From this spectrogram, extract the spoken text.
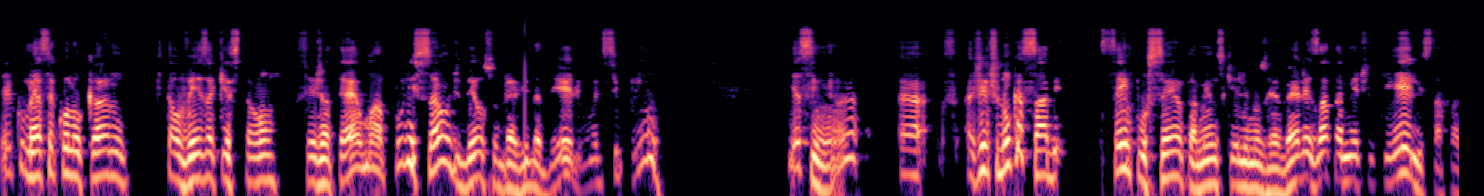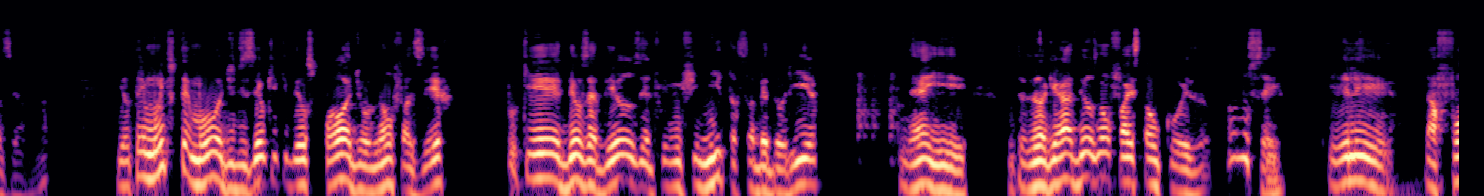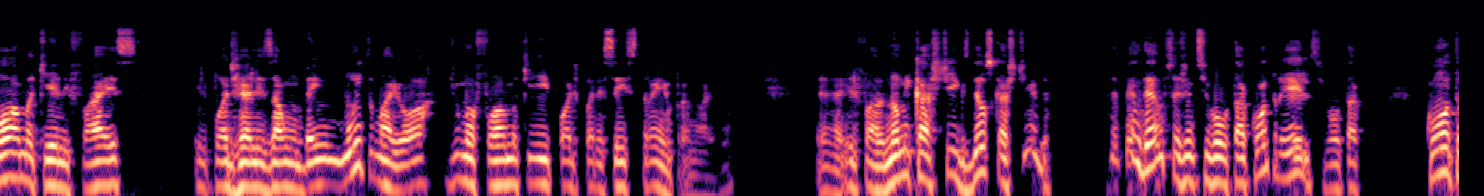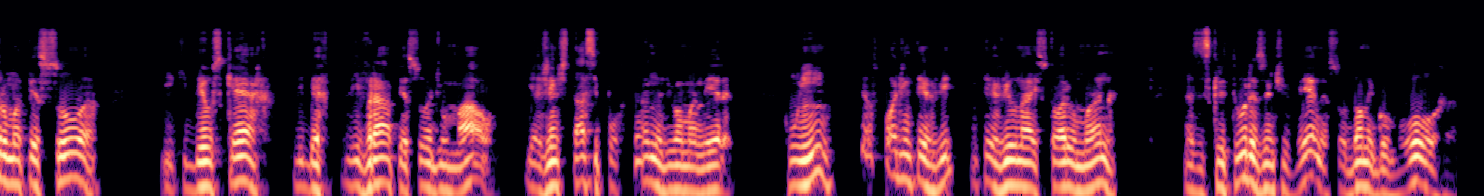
Ele começa colocando que talvez a questão seja até uma punição de Deus sobre a vida dele, uma disciplina. E assim, a, a, a gente nunca sabe 100%, a menos que ele nos revele exatamente o que ele está fazendo. Né? E eu tenho muito temor de dizer o que, que Deus pode ou não fazer, porque Deus é Deus, ele tem infinita sabedoria, né? E muitas vezes alguém, ah, Deus não faz tal coisa. Eu não sei. Ele, da forma que ele faz, ele pode realizar um bem muito maior de uma forma que pode parecer estranha para nós. Né? É, ele fala: não me castigues, Deus castiga? Dependendo se a gente se voltar contra ele, se voltar contra uma pessoa e que Deus quer livrar a pessoa de um mal e a gente está se portando de uma maneira ruim, Deus pode intervir. Interviu na história humana, nas escrituras a gente vê, né, Sodoma e Gomorra,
